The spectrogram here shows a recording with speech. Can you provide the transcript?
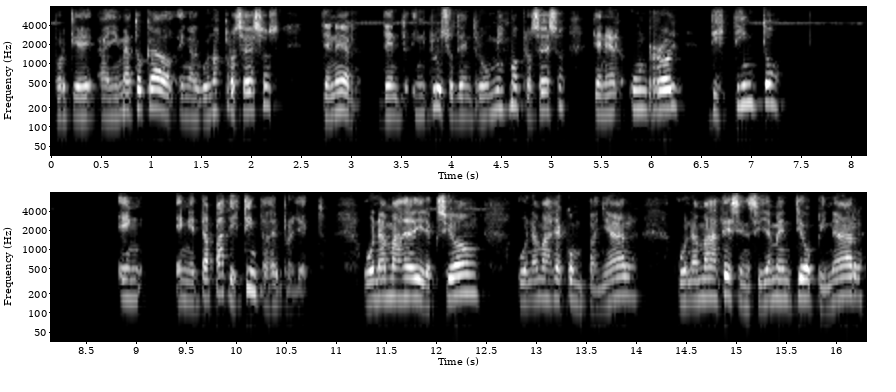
porque ahí me ha tocado en algunos procesos tener, incluso dentro de un mismo proceso, tener un rol distinto en, etapas distintas del proyecto. Una más de dirección, una más de acompañar, una más de sencillamente opinar,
